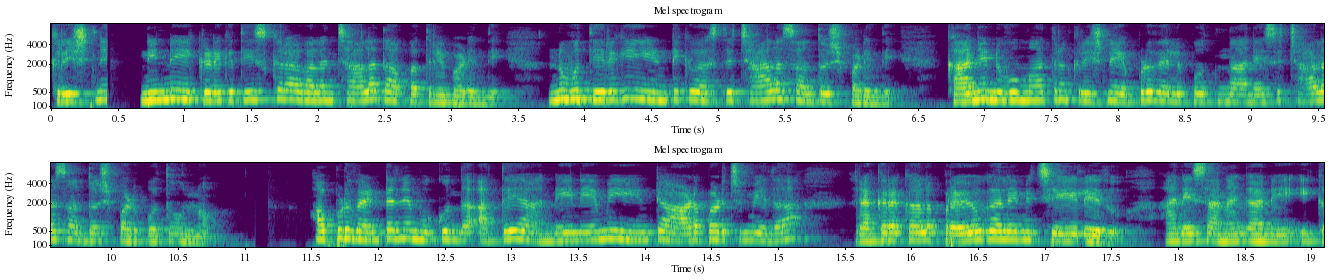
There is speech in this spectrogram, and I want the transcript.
కృష్ణ నిన్ను ఇక్కడికి తీసుకురావాలని చాలా తాపత్రయపడింది. నువ్వు తిరిగి ఇంటికి వస్తే చాలా సంతోషపడింది. కానీ నువ్వు మాత్రం కృష్ణ ఎప్పుడు వెళ్ళిపోతుందా అనేసి చాలా సంతోషపడిపోతూ ఉన్నావు. అప్పుడు వెంటనే ముకుంద అత్తయ్య నేనేమి ఈ ఇంటి ఆడపడుచు మీద రకరకాల ప్రయోగాలేమి చేయలేదు. అనేసి అనగానే ఇక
